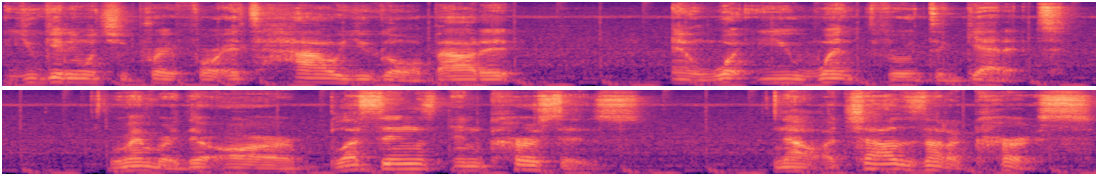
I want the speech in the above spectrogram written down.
you getting what you pray for, it's how you go about it and what you went through to get it. Remember, there are blessings and curses. Now, a child is not a curse,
